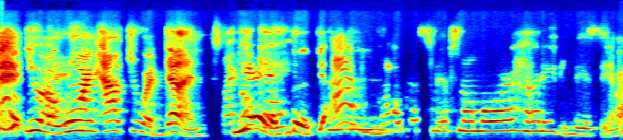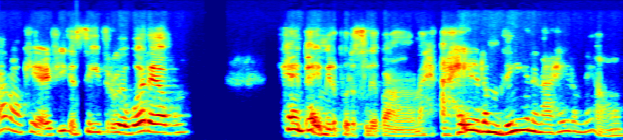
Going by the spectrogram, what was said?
you are worn out. You are done. It's like, yeah, okay. look, mm-hmm. I do not wear slips no more, honey. Listen, I don't care if you can see through it, whatever. You can't pay me to put a slip on. I, I hated them then, and I hate them now.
